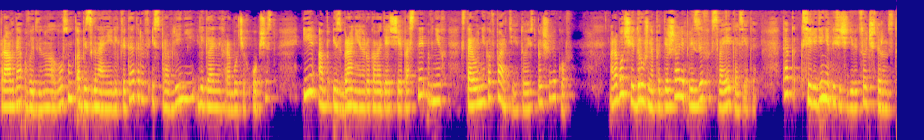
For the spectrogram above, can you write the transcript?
Правда выдвинула лозунг об изгнании ликвидаторов из правлений легальных рабочих обществ и об избрании на руководящие посты в них сторонников партии, то есть большевиков. Рабочие дружно поддержали призыв своей газеты. Так, к середине 1914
